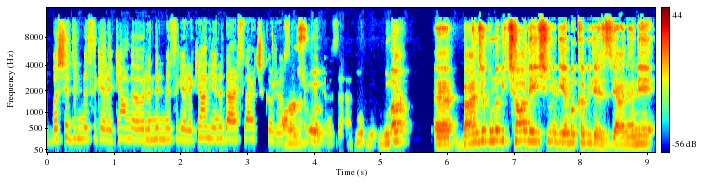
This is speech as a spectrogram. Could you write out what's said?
baş edilmesi gereken ve öğrenilmesi gereken yeni dersler çıkarıyor Arzu, sanırım hepimize. Bu, buna e, bence buna bir çağ değişimi diye bakabiliriz. Yani hani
